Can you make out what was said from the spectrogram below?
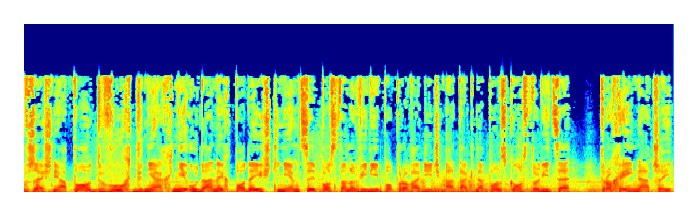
września, po dwóch dniach nieudanych podejść, Niemcy postanowili poprowadzić atak na polską stolicę trochę inaczej.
